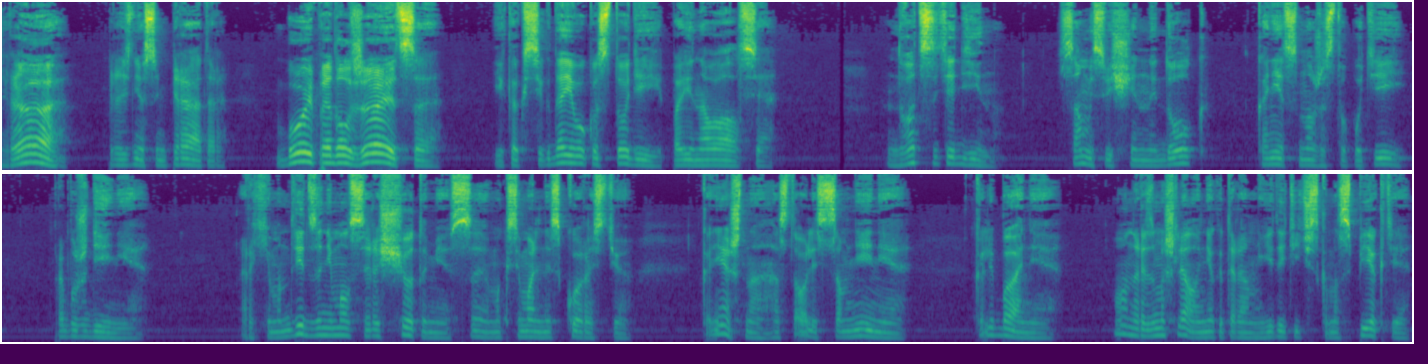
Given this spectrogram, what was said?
Ра!" произнес император. "Бой продолжается!" И как всегда его кустодий повиновался. 21. Самый священный долг, конец множества путей, пробуждение. Архимандрит занимался расчетами с максимальной скоростью. Конечно, оставались сомнения, колебания. Он размышлял о некотором еретическом аспекте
